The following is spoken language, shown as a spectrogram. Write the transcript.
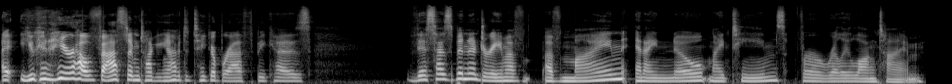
I, you can hear how fast I'm talking. I have to take a breath because this has been a dream of, of mine, and I know my teams for a really long time.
